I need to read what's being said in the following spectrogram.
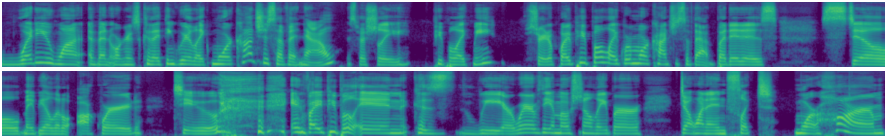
What do you want event organizers? Because I think we're like more conscious of it now, especially people like me, straight up white people. Like we're more conscious of that, but it is still maybe a little awkward to invite people in because we are aware of the emotional labor, don't want to inflict more harm,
